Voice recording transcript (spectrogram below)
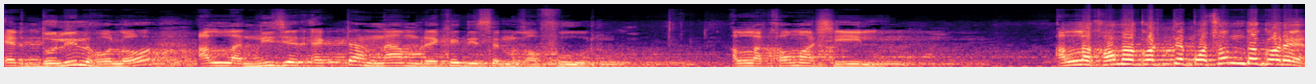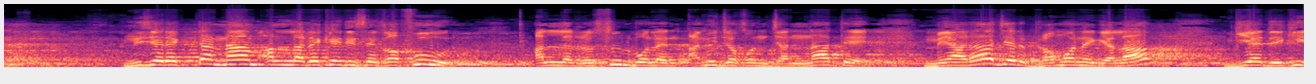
এর দলিল হলো, আল্লাহ নিজের একটা নাম রেখে দিয়েছেন গফুর। আল্লাহ ক্ষমাশীল। আল্লাহ ক্ষমা করতে পছন্দ করেন। নিজের একটা নাম আল্লাহ রেখে দিছে গফুর। আল্লাহ রসুল বলেন, আমি যখন জান্নাতে মেয়ারাজের ভ্রমণে গেলাম, গিয়ে দেখি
